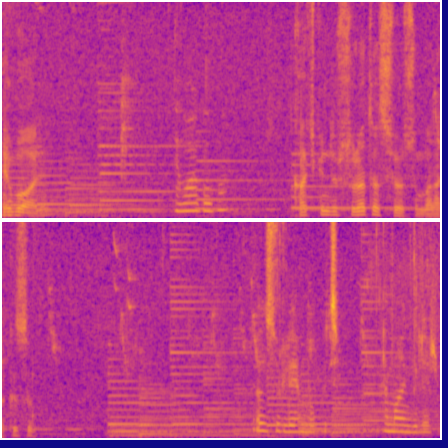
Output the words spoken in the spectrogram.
Ne bu halin? Ne var baba? Kaç gündür surat asıyorsun bana kızım. Özür dilerim babacığım. Hemen gelirim.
